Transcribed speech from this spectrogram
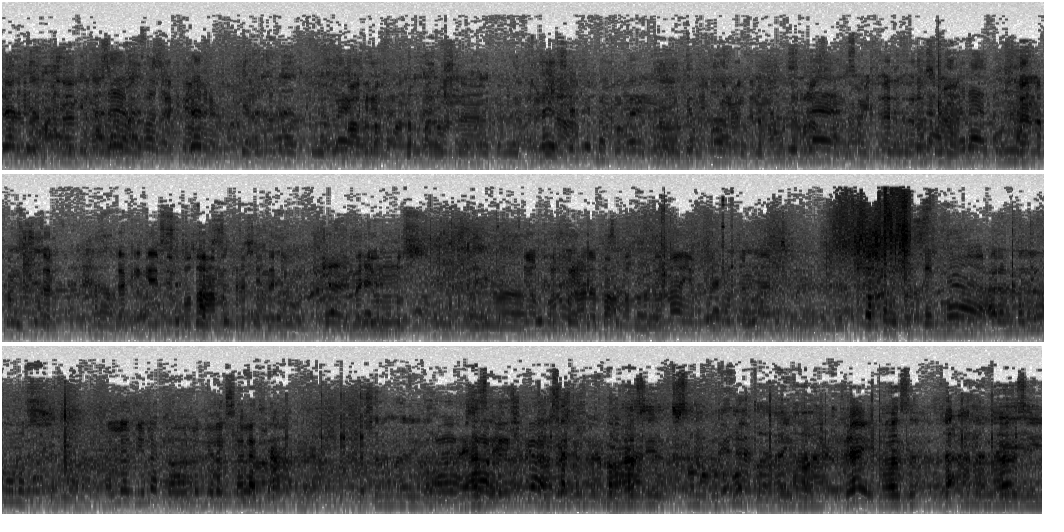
شرف الله كيف الاولاد الله الله يسلمك ويبارك فيك عندنا الحمد مصروف لله 500000 راس مال كان 50000 لكن جايبين بضاعه مثلا بمليون بمليون ونص ينقلون على بعض العلماء يقولون ان تخرج الزكاة على المليون ونص الذي لك والذي ليس لك. لي إشكال. هذه تصنع يعني أنا زين هذا لا أنا هذه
